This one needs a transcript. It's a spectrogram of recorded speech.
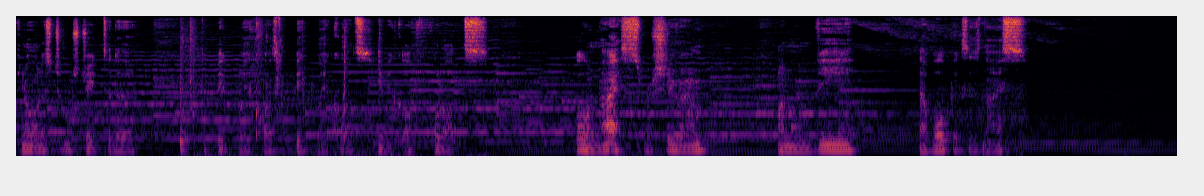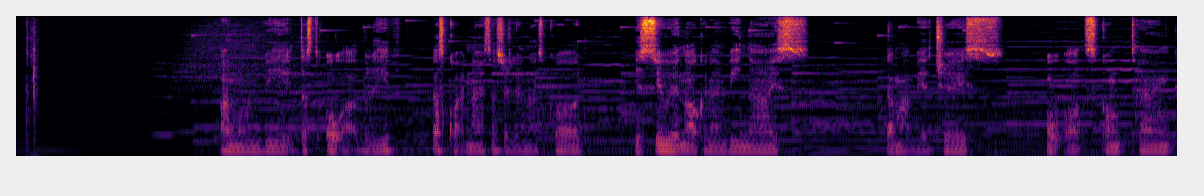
You know what, let's jump straight to the, the big boy cards, big boy cards. Here we go, full arts. Oh, nice. Reshiram. Unown V. That Vulpix is nice. Unown V. That's the I believe. That's quite nice. That's actually a nice card. Hisuian Arcanine V. Nice. That might be a chase. O Art Skuntank.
